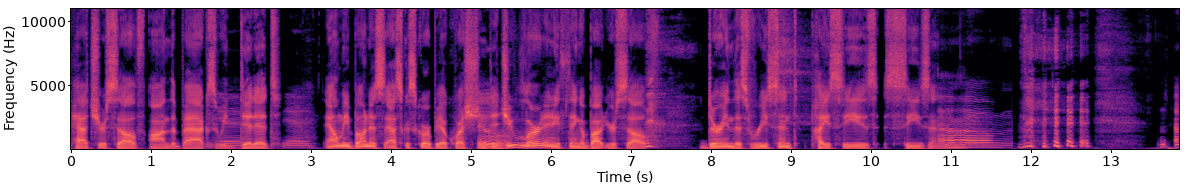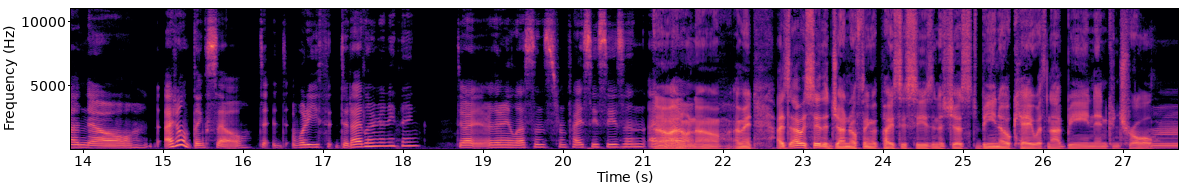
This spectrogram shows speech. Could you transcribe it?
pat yourself on the back. So we did it. Yay. Almie, bonus ask a Scorpio question. Did you learn anything about yourself during this recent Pisces season? Um. uh, no, I don't think so. D- what do you? Th- did I learn anything? Do I? Are there any lessons from Pisces season? I no, don't know. I don't know. I mean, I, I would say the general thing with Pisces season is just being okay with not being in control. Mm,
